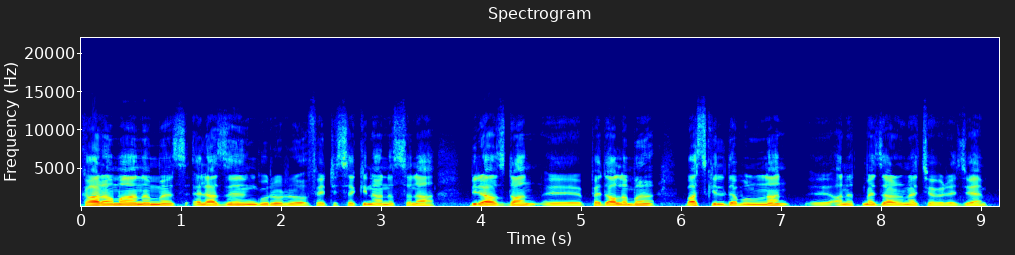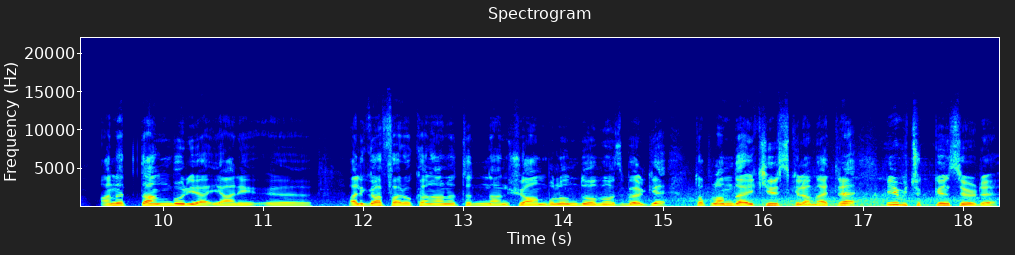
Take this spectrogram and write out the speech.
kahramanımız Elazığ'ın gururu Fethi Sekin anısına birazdan e, pedalımı Baskil'de bulunan e, anıt mezarına çevireceğim. Anıttan buraya yani e, Ali Gaffar Okan anıtından şu an bulunduğumuz bölge toplamda 200 kilometre bir buçuk gün sürdü.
